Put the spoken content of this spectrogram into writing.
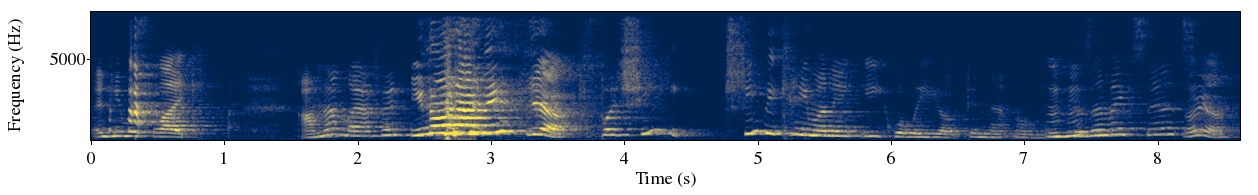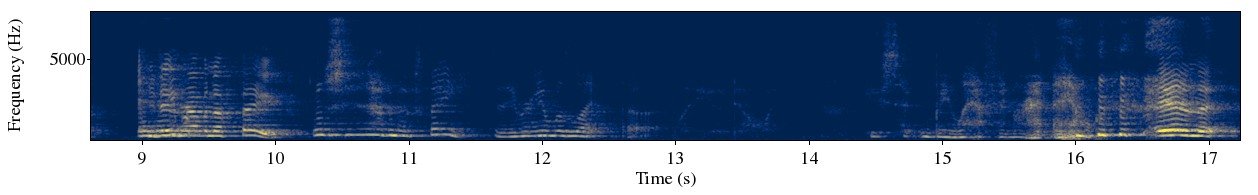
and he was like, "I'm not laughing." You know what I mean? yeah. But she she became unequally yoked in that moment. Does that make sense? Oh yeah. And she didn't Abra- have enough faith. Well, she didn't have enough faith, and Abraham was like, uh, "What are you doing? You shouldn't be laughing right now." and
